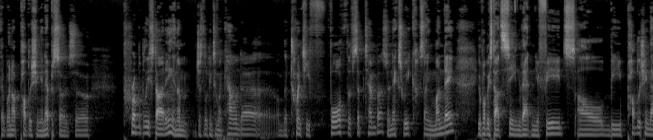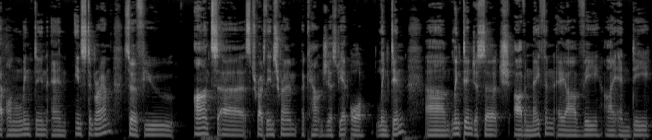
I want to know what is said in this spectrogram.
that we're not publishing an episode. So probably starting, and I'm just looking to my calendar on the 24th of September. So next week, starting Monday, you'll probably start seeing that in your feeds. I'll be publishing that on LinkedIn and Instagram. So if you aren't uh, subscribed to the Instagram account just yet or LinkedIn, um, LinkedIn, just search Arvind Nathan, A R V I N D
